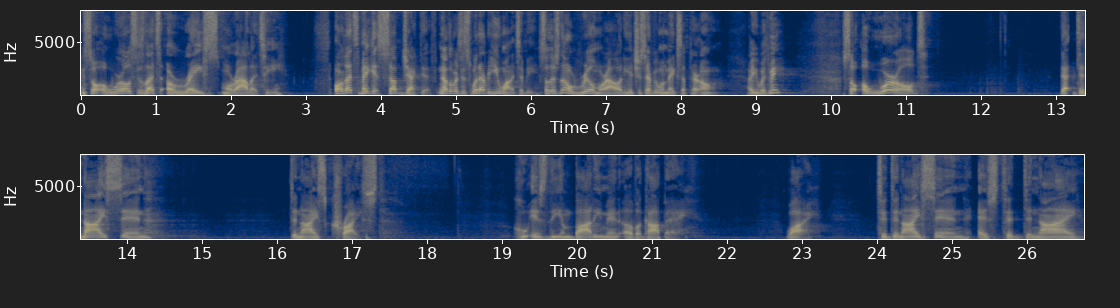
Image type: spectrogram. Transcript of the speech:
And so a world says, let's erase morality or let's make it subjective. In other words, it's whatever you want it to be. So there's no real morality, it's just everyone makes up their own. Are you with me? So a world that denies sin denies Christ who is the embodiment of agape. Why? To deny sin is to deny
